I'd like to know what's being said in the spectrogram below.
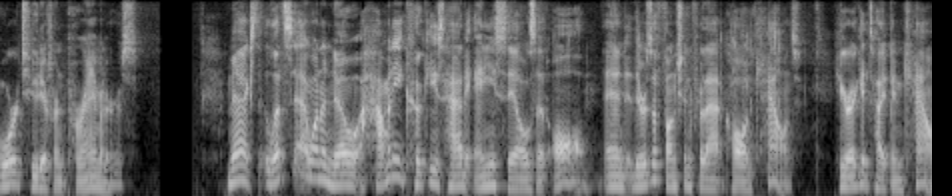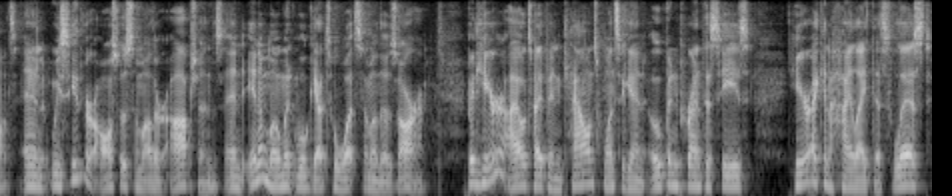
or two different parameters. Next, let's say I want to know how many cookies had any sales at all, and there's a function for that called count. Here I could type in count, and we see there are also some other options, and in a moment we'll get to what some of those are. But here I'll type in count, once again open parentheses, here I can highlight this list,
